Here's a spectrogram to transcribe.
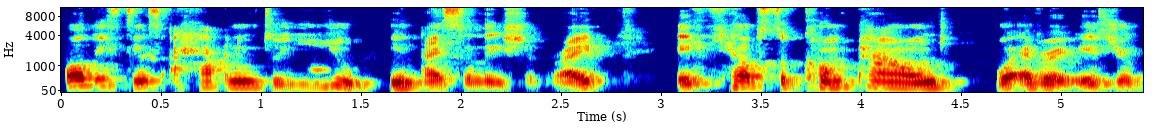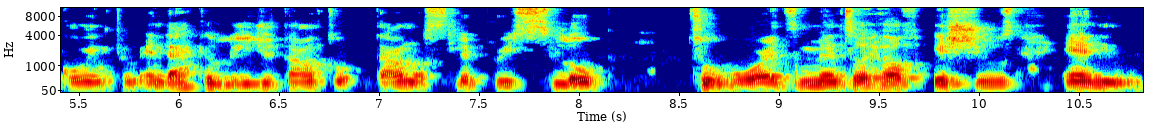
All these things are happening to you in isolation, right? It helps to compound whatever it is you're going through, and that could lead you down to down a slippery slope towards mental health issues and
